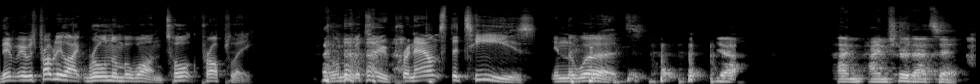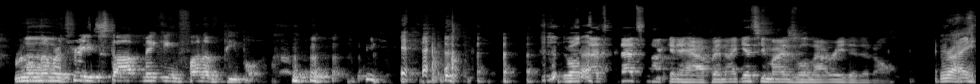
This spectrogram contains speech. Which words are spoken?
it was probably like rule number one talk properly. Rule number two: pronounce the T's in the words. Yeah, I'm. I'm sure that's it. Rule um, number three: stop making fun of people. well, that's that's not going to happen. I guess you might as well not read it at all. Right.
